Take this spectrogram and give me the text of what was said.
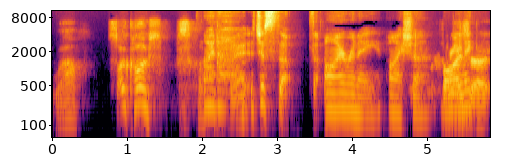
Wow. So close. So I know. It's just the, the irony, Ayesha. Pfizer, really?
